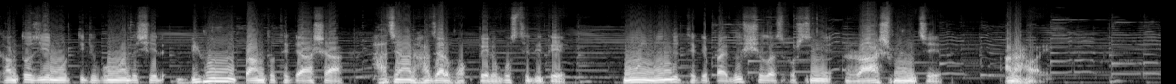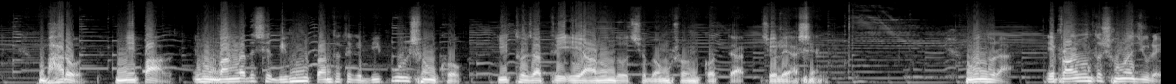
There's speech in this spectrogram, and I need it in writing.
কান্তজির মূর্তিটি উপমহাদেশের বিভিন্ন প্রান্ত থেকে আসা হাজার হাজার ভক্তের উপস্থিতিতে মূল মন্দির থেকে প্রায় দুইশো গজ পশ্চিমে রাস মঞ্চে আনা হয়। ভারত, নেপাল এবং বাংলাদেশের বিভিন্ন প্রান্ত থেকে বিপুল সংখ্যক তীর্থযাত্রী এই আনন্দ উৎসবে অংশগ্রহণ করতে চলে আসেন। বন্ধুরা এই প্রাণবন্ত সময় জুড়ে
